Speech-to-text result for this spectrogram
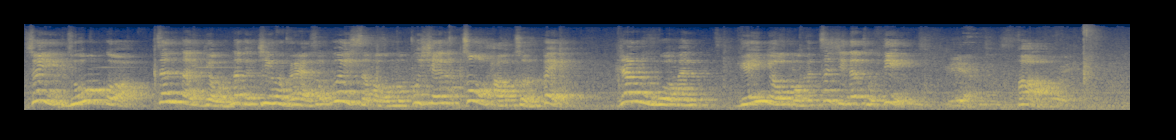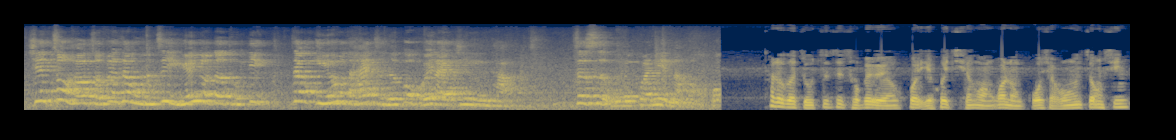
所以如果真的有那个机会回来，说为什么我们不先做好准备，让我们原有我们自己的土地，哈，先做好准备，让我们自己原有的土地，让以后的孩子能够回来经营它，这是我的观念了哈。泰鲁格族自治筹备委员会也会前往万隆国小活动中心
